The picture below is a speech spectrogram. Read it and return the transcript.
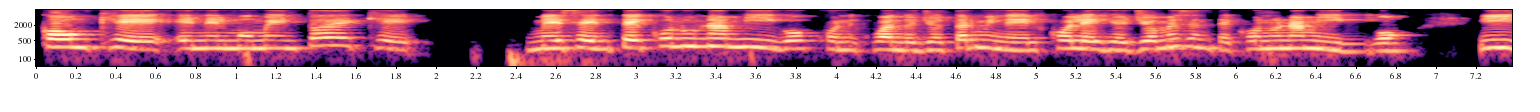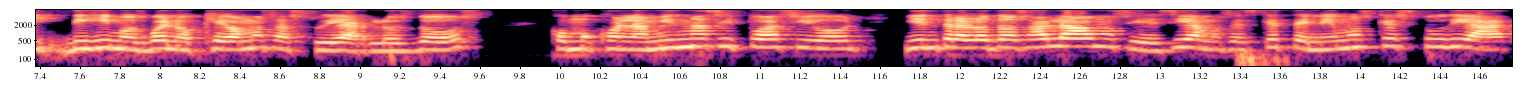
con que en el momento de que me senté con un amigo, cuando yo terminé el colegio, yo me senté con un amigo y dijimos, bueno, ¿qué vamos a estudiar los dos? Como con la misma situación y entre los dos hablábamos y decíamos, es que tenemos que estudiar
